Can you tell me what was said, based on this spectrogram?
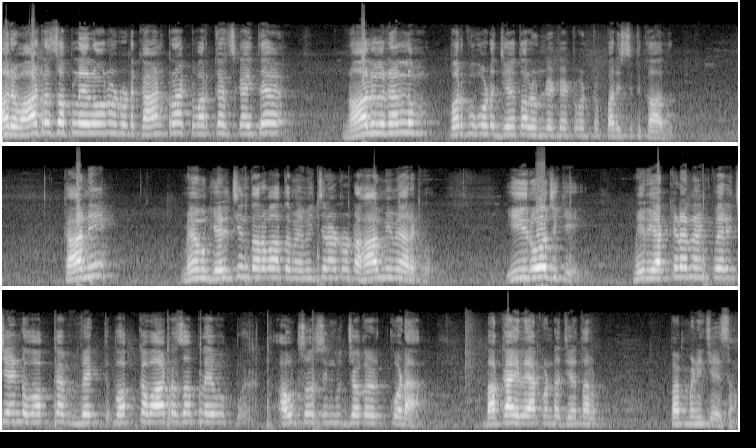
మరి వాటర్ సప్లైలో ఉన్నటువంటి కాంట్రాక్ట్ వర్కర్స్కి అయితే నాలుగు నెలల వరకు కూడా జీతాలు ఉండేటటువంటి పరిస్థితి కాదు. కానీ మేము గెలిచిన తర్వాత మేము ఇచ్చినటువంటి హామీ మేరకు ఈ రోజుకి మీరు ఎక్కడైనా ఎంక్వైరీ చేయండి ఒక్క వ్యక్తి ఒక్క వాటర్ సప్లై అవుట్సోర్సింగ్ ఉద్యోగులకు కూడా బకాయి లేకుండా జీతాలు పంపిణీ చేశాం.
